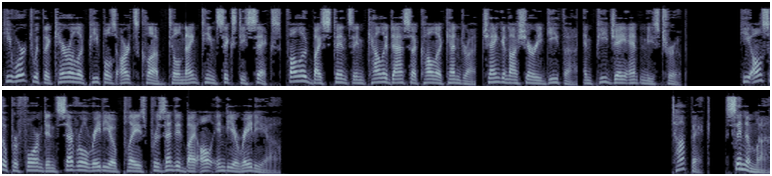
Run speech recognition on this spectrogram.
He worked with the Kerala People's Arts Club till 1966, followed by stints in Kalidasa Kala Kendra, Changanasheri Geetha, and P. J. Antony's troupe. He also performed in several radio plays presented by All India Radio. Cinema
